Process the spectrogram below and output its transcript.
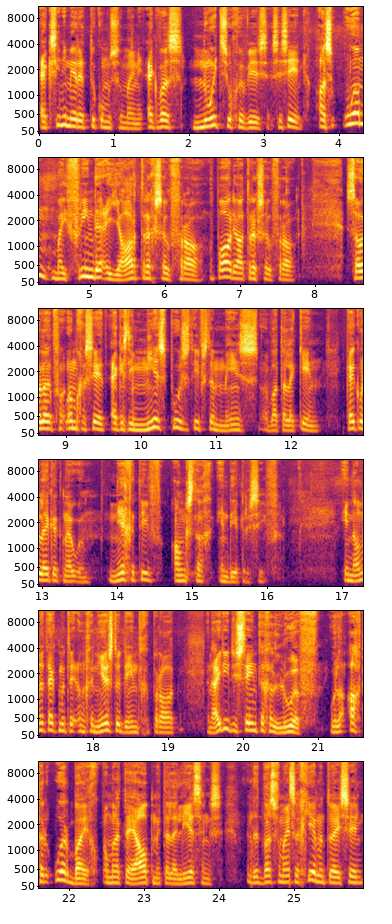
ek sien nie meer 'n toekoms vir my nie. Ek was nooit so gewees. Sy sê as oom my vriende 'n jaar terug sou vra, 'n paar jaar terug sou vra, sou hulle vir oom gesê het ek is die mees positiefste mens wat hulle ken. Kyk hoe lyk ek nou oom? Negatief, angstig en depressief. En dan het ek met 'n ingenieurstudent gepraat en hy het die dosente geloof hulle agteroorbuig om hulle te help met hulle lesings. En dit was vir my segewend toe hy sê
